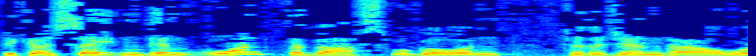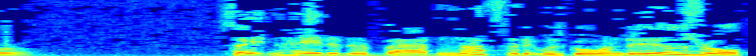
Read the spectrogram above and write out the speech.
because Satan didn't want the gospel going to the Gentile world. Satan hated it bad enough that it was going to Israel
